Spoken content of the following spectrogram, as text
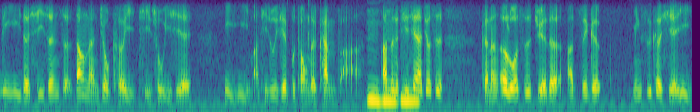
利益的牺牲者，当然就可以提出一些异议嘛，提出一些不同的看法。嗯，啊，这个其实现在就是可能俄罗斯觉得啊，这个明斯克协议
